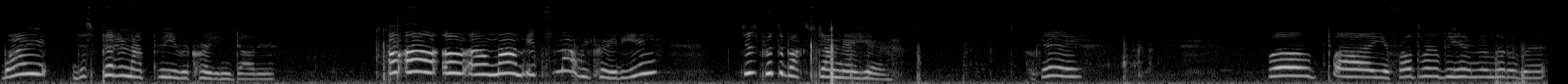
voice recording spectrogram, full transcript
Why... This better not be recording, daughter. Oh, oh, oh, oh, Mom, it's not recording. Just put the box down right here. Okay. Well, uh, your father will be in a little bit.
